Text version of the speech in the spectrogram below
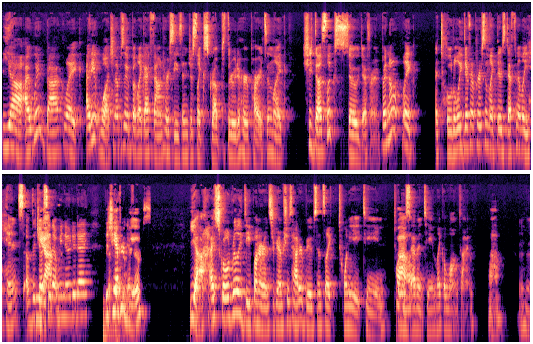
Yeah, I went back. Like, I didn't watch an episode, but like, I found her season just like scrubbed through to her parts, and like, she does look so different, but not like a totally different person. Like, there's definitely hints of the Jessie Yeah. that we know today. Did she have her boobs? Yeah, I scrolled really deep on her Instagram. She's had her boobs since like 2018, Wow. 2017, like a long time. Wow. Mhm.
